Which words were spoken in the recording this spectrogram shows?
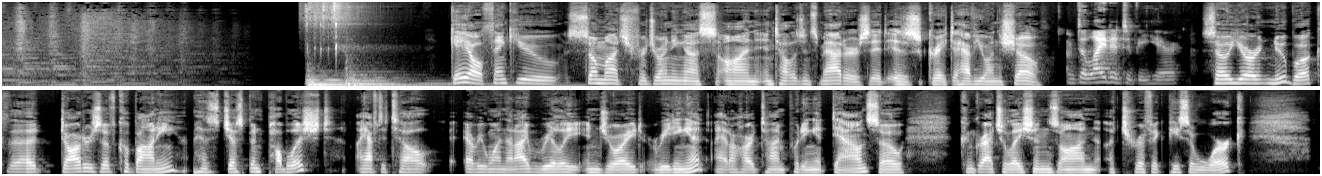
Gayle, thank you so much for joining us on Intelligence Matters. It is great to have you on the show. I'm delighted to be here. So, your new book, The Daughters of Kobani, has just been published. I have to tell everyone that I really enjoyed reading it. I had a hard time putting it down. So, congratulations on a terrific piece of work.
